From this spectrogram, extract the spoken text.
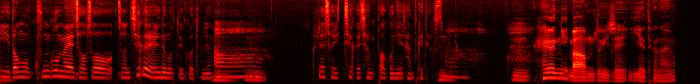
음. 너무 궁금해져서 전 책을 읽는 것도 있거든요. 아. 그래서 이 책을 장바구니에 담게 되었습니다. 음. 아. 음, 혜은이 마음도 이제 이해되나요?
